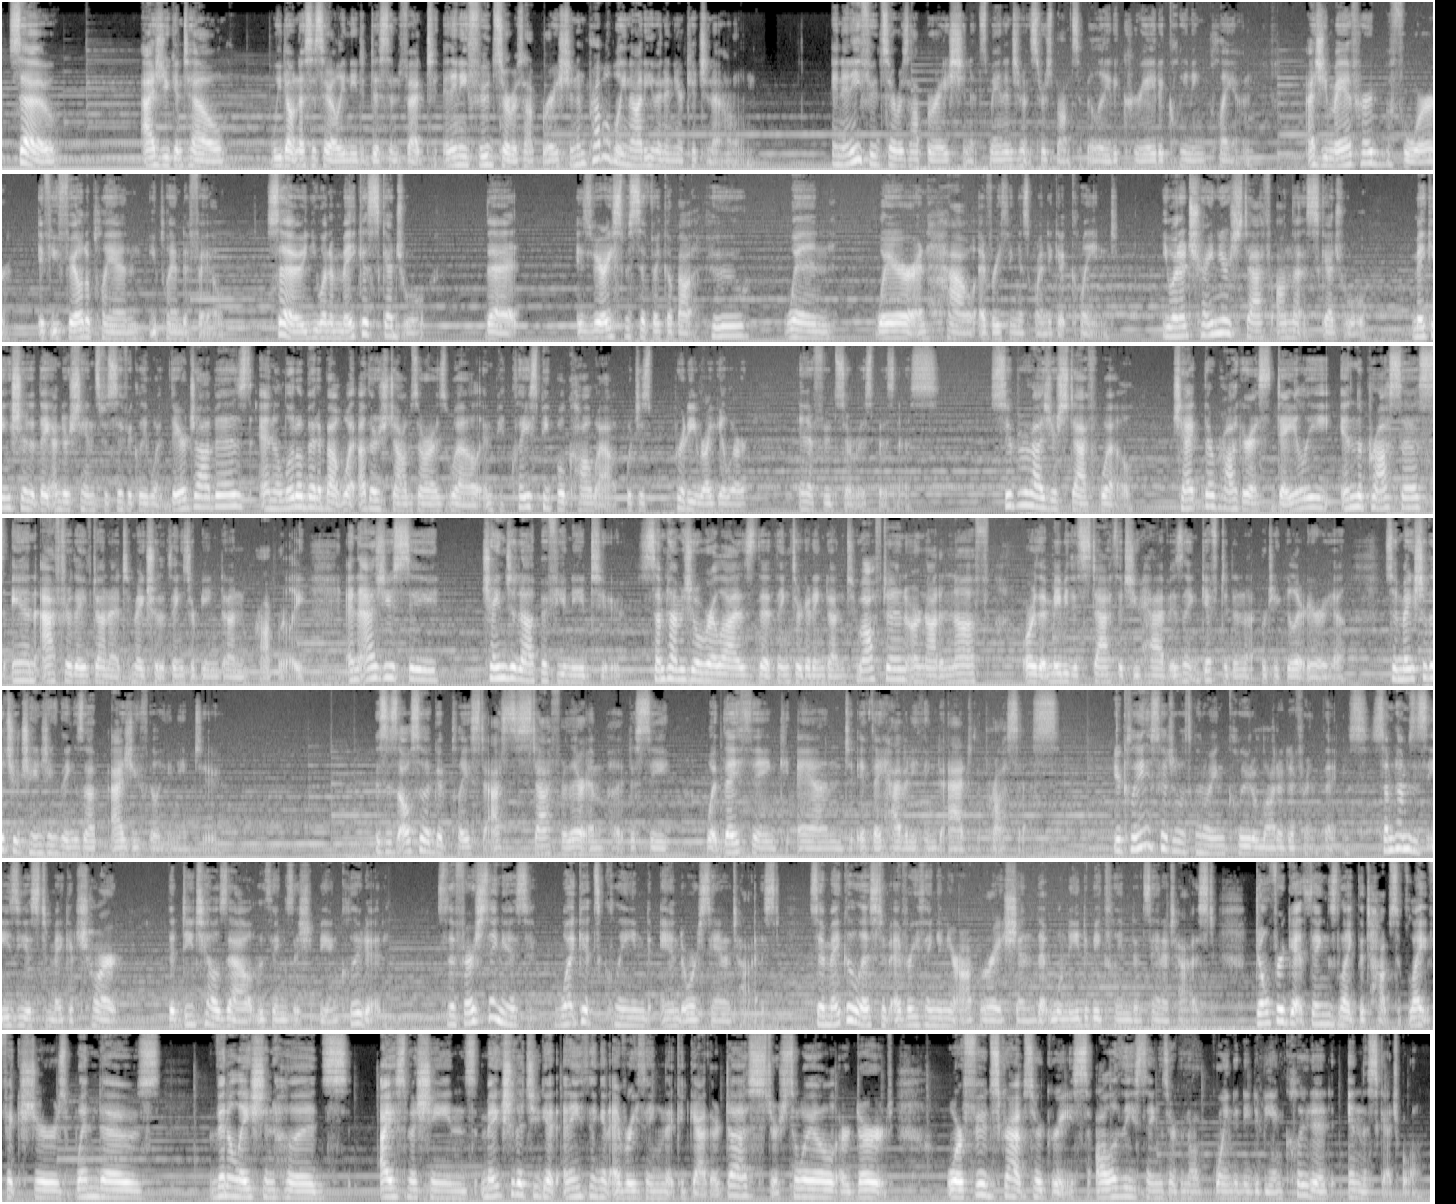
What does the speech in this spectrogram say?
So, as you can tell, we don't necessarily need to disinfect in any food service operation, and probably not even in your kitchen at home. In any food service operation, it's management's responsibility to create a cleaning plan. As you may have heard before, if you fail to plan, you plan to fail. So, you want to make a schedule that is very specific about who, when, where, and how everything is going to get cleaned. You want to train your staff on that schedule making sure that they understand specifically what their job is and a little bit about what others' jobs are as well, and place people call out, which is pretty regular in a food service business. Supervise your staff well. Check their progress daily in the process and after they've done it to make sure that things are being done properly. And as you see, change it up if you need to. Sometimes you'll realize that things are getting done too often or not enough, or that maybe the staff that you have isn't gifted in that particular area. So make sure that you're changing things up as you feel you need to. This is also a good place to ask the staff for their input to see what they think and if they have anything to add to the process. Your cleaning schedule is going to include a lot of different things. Sometimes it's easiest to make a chart that details out the things that should be included. So the first thing is what gets cleaned and or sanitized. So make a list of everything in your operation that will need to be cleaned and sanitized. Don't forget things like the tops of light fixtures, windows, ventilation hoods, ice machines. Make sure that you get anything and everything that could gather dust or soil or dirt or food scraps or grease. All of these things are going to need to be included in the schedule.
